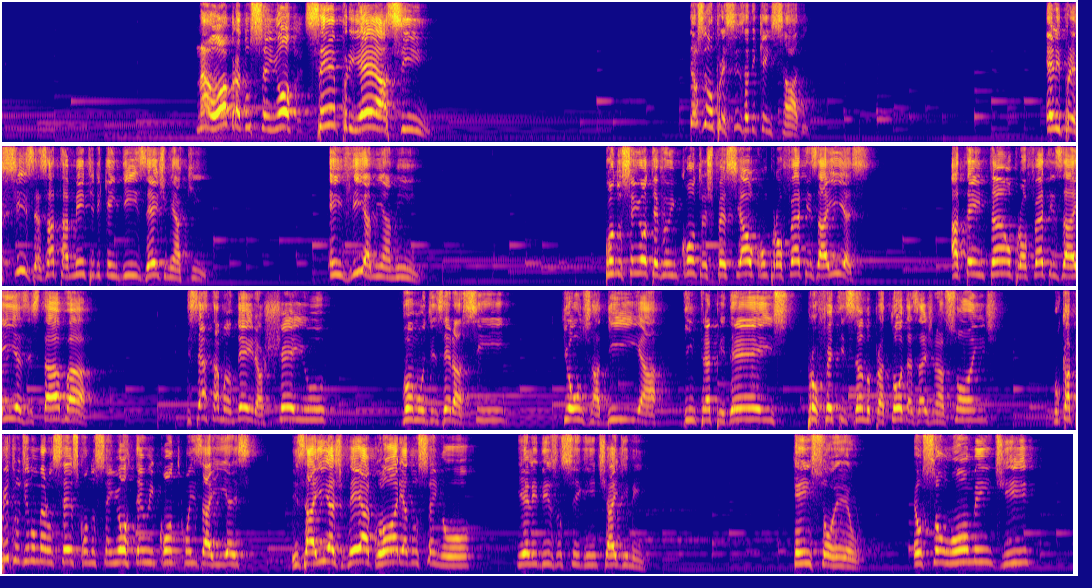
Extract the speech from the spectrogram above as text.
Na obra do Senhor sempre é assim. Deus não precisa de quem sabe. Ele precisa exatamente de quem diz: Eis-me aqui, envia-me a mim. Quando o Senhor teve um encontro especial com o profeta Isaías, até então o profeta Isaías estava, de certa maneira, cheio, vamos dizer assim, de ousadia, de intrepidez, profetizando para todas as nações. No capítulo de número 6, quando o Senhor tem um encontro com Isaías, Isaías vê a glória do Senhor e ele diz o seguinte: ai de mim quem sou eu? Eu sou um homem de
